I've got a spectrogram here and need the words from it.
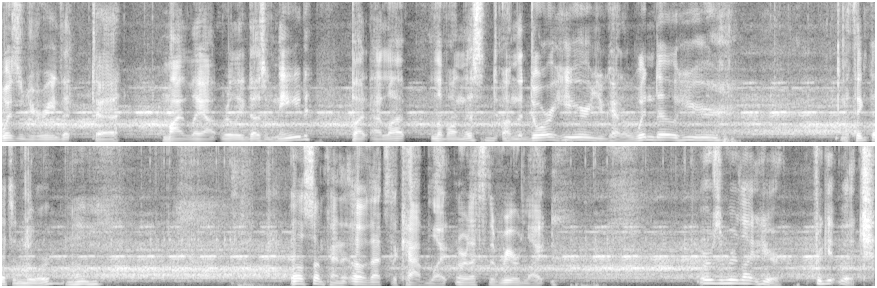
wizardry that uh, my layout really doesn't need. But I love love on this on the door here. You got a window here. I think that's a door. No. Oh, some kind of. Oh, that's the cab light, or that's the rear light. Where's the rear light here? Forget which.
